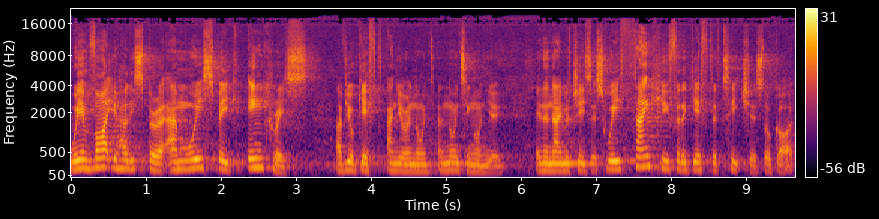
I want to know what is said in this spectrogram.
We invite you, Holy Spirit, and we speak increase of your gift and your anoint- anointing on you in the name of Jesus. We thank you for the gift of teachers, Lord God.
